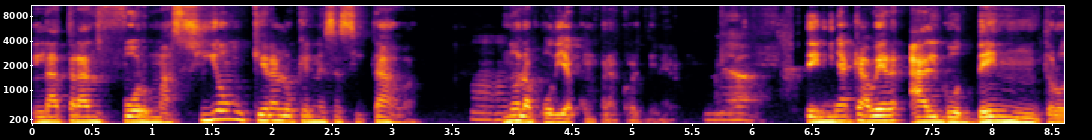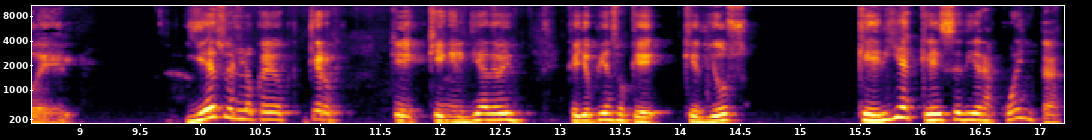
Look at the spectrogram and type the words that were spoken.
la transformación que era lo que necesitaba, no la podía comprar con el dinero. Tenía que haber algo dentro de él. Y eso es lo que yo quiero que, que en el día de hoy, que yo pienso que, que Dios quería que Él se diera cuenta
